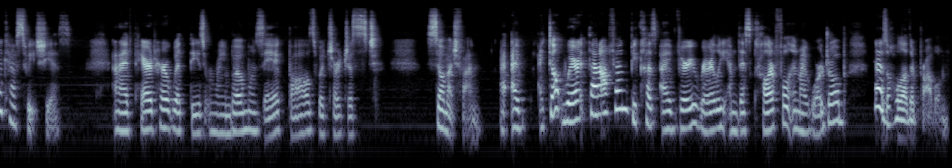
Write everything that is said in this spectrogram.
look how sweet she is. And I've paired her with these rainbow mosaic balls, which are just so much fun. I, I, I don't wear it that often because I very rarely am this colorful in my wardrobe. That is a whole other problem.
